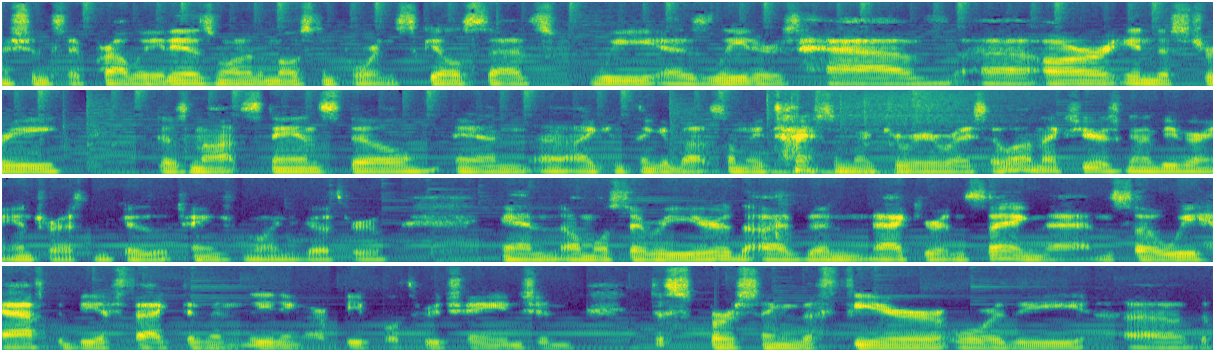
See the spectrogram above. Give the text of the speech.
I shouldn't say probably, it is one of the most important skill sets we as leaders have. Uh, our industry does not stand still. And uh, I can think about so many times in my career where I say, well, next year is going to be very interesting because of the change we're going to go through. And almost every year that I've been accurate in saying that. And so we have to be effective in leading our people through change and dispersing the fear or the uh, the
